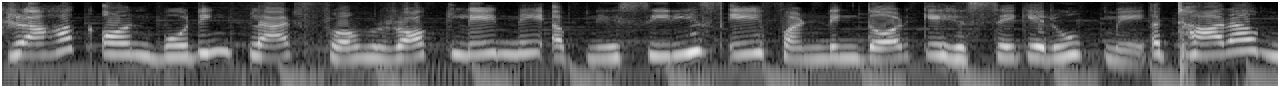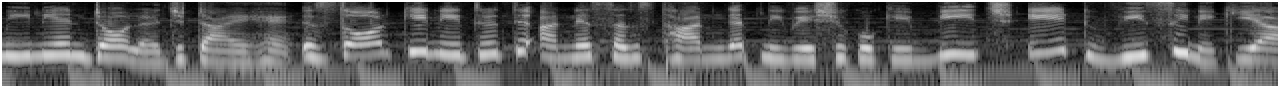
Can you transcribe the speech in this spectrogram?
ग्राहक ऑन बोर्डिंग प्लेटफॉर्म रॉकलेन ने अपने सीरीज़ ए फंडिंग दौर के हिस्से के रूप में 18 मिलियन डॉलर जुटाए हैं। इस दौर की नेतृत्व अन्य संस्थानगत निवेशकों के बीच एट वीसी ने किया।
